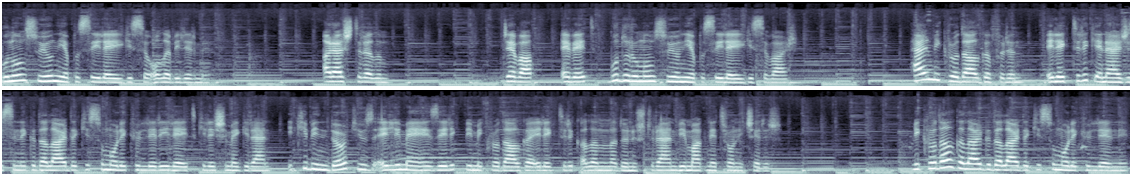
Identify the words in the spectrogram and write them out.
Bunun suyun yapısıyla ilgisi olabilir mi? Araştıralım. Cevap, evet, bu durumun suyun yapısıyla ilgisi var. Her mikrodalga fırın, elektrik enerjisini gıdalardaki su molekülleriyle etkileşime giren, 2450 MeZ'lik bir mikrodalga elektrik alanına dönüştüren bir magnetron içerir. Mikrodalgalar gıdalardaki su moleküllerini,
